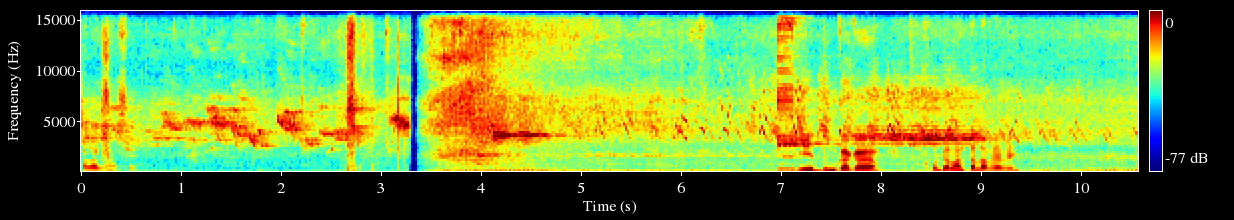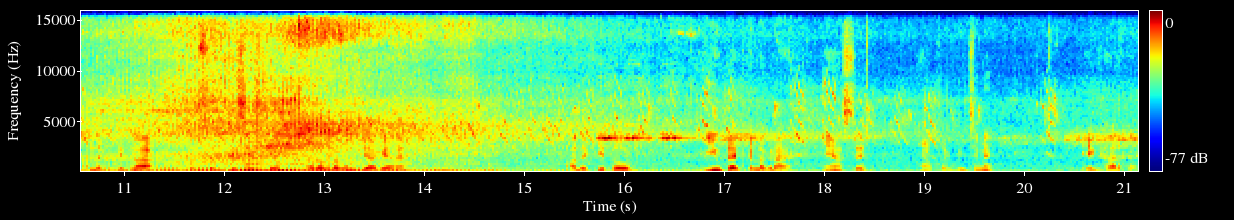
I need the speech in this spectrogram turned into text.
हरा घास है। ये दुमका का खूंटाबान तालाब है भाई। देखिए कितना खूबसूरती से इसको रंग रंग किया गया है। और देखिए तो यू टाइप का लग रहा है यहाँ से, यहाँ तक बीच में ये घर है।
